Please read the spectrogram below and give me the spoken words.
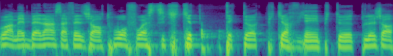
Ouais, mais Bellan, ça fait genre trois fois qu'il quitte TikTok puis qu'il revient puis tout. Puis là, genre,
